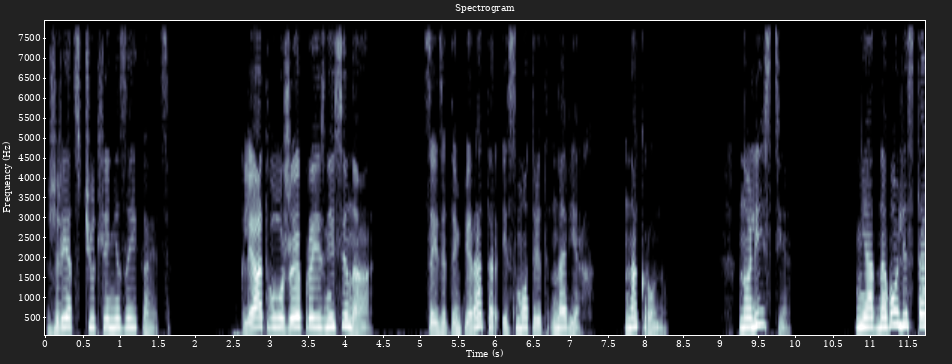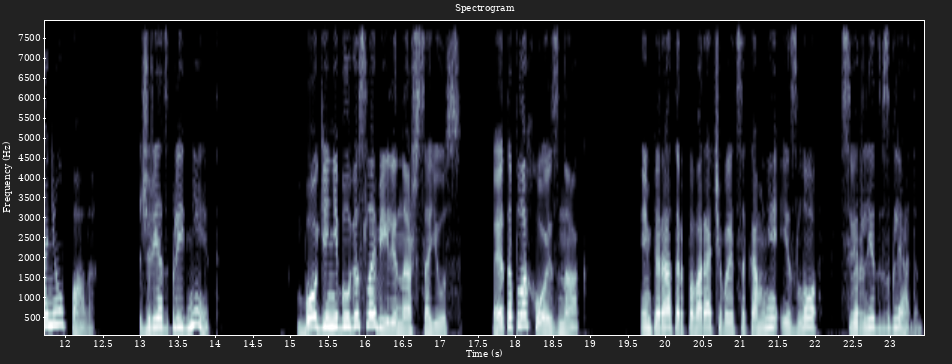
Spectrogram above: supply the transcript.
Жрец чуть ли не заикается. «Клятва уже произнесена», — цедит император и смотрит наверх, на крону. Но листья... Ни одного листа не упало. Жрец бледнеет. «Боги не благословили наш союз. Это плохой знак». Император поворачивается ко мне и зло сверлит взглядом.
